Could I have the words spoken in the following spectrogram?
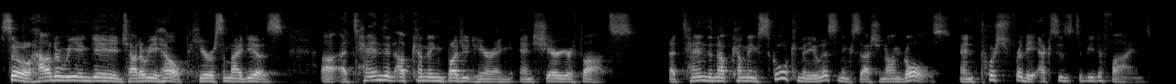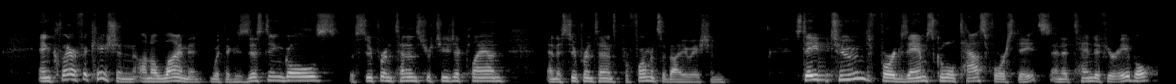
So, how do we engage? How do we help? Here are some ideas. Uh, attend an upcoming budget hearing and share your thoughts. Attend an upcoming school committee listening session on goals and push for the X's to be defined and clarification on alignment with existing goals, the superintendent's strategic plan, and the superintendent's performance evaluation. Stay tuned for exam school task force dates and attend if you're able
